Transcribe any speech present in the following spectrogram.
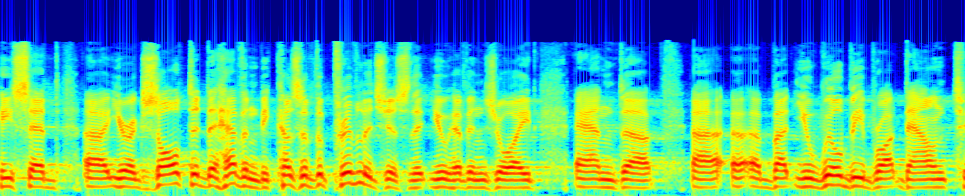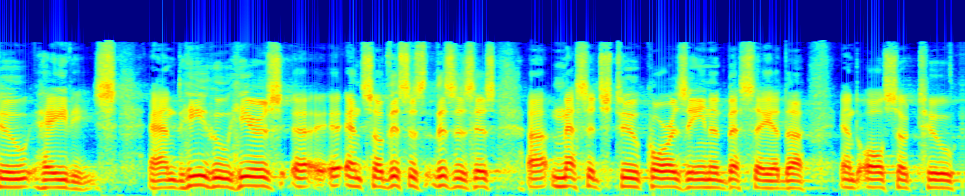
he said, uh, You're exalted to heaven because of the privileges that you have enjoyed, and, uh, uh, uh, but you will be brought down to Hades. And he who hears, uh, and so this is, this is his message to Chorazin and Bethsaida and also to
